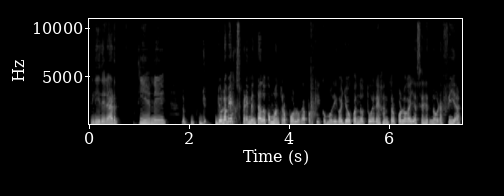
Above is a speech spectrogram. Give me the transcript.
liderar tiene yo, lo había experimentado como antropóloga, porque como digo yo, cuando tú eres antropóloga y haces etnografía,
